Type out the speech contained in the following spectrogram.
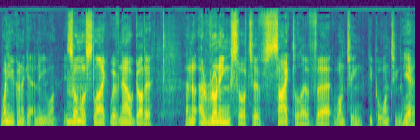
when are you going to get a new one? It's Hmm. almost like we've now got a an, a running sort of cycle of uh, wanting people wanting the. Yeah.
